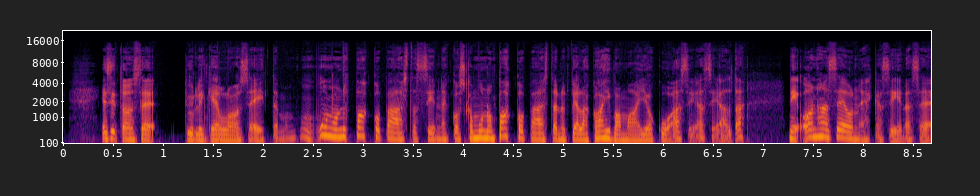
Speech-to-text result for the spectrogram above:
ja sitten on se tyyli kello on seitsemän. Mun on nyt pakko päästä sinne, koska mun on pakko päästä nyt vielä kaivamaan joku asia sieltä. Niin onhan se on ehkä siinä se,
